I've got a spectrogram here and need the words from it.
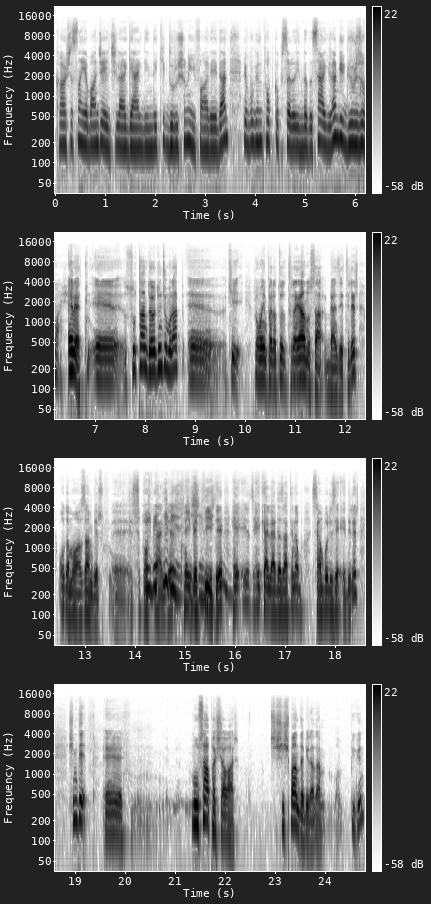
karşısına yabancı elçiler geldiğindeki duruşunu ifade eden ve bugün Topkapı Sarayı'nda da sergilenen bir gürzü var. Evet, e, Sultan 4. Murat e, ki Roma İmparatoru Trajanus'a benzetilir. O da muazzam bir e, sportmendi. Heybetli bir Heybetliydi. He, heykellerde zaten sembolize edilir. Şimdi e, Musa Paşa var. Şişman da bir adam. Bir gün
